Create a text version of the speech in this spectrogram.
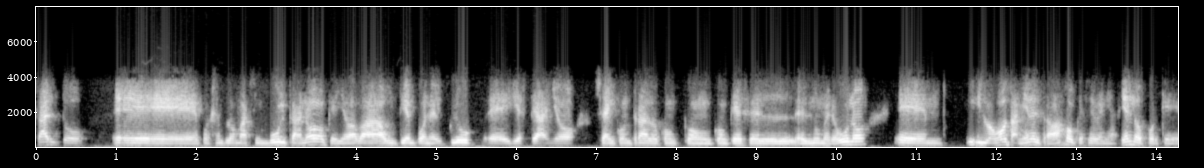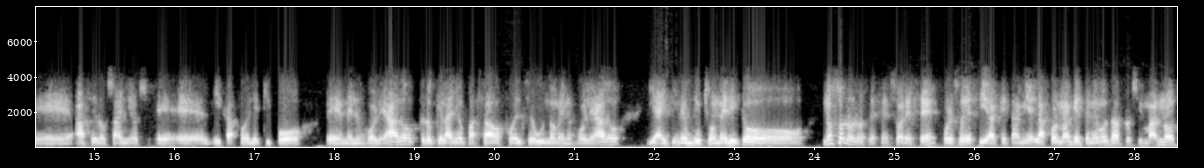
salto, eh, por ejemplo, Massim Bulka, ¿no? que llevaba un tiempo en el club eh, y este año se ha encontrado con, con, que es el, el número uno. Eh, y luego también el trabajo que se venía haciendo, porque hace dos años el Niza fue el equipo menos goleado, creo que el año pasado fue el segundo menos goleado, y ahí tiene mucho mérito no solo los defensores, ¿eh? por eso decía que también la forma que tenemos de aproximarnos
